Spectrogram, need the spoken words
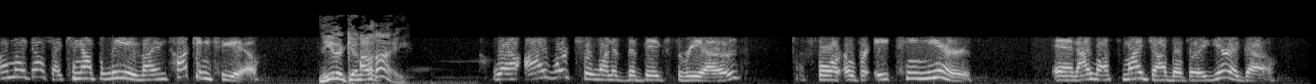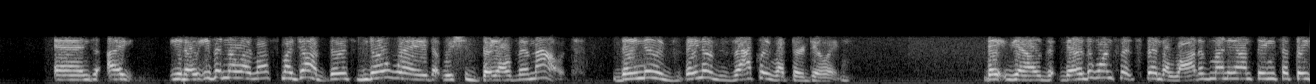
Oh, my gosh, I cannot believe I am talking to you. Neither can oh. I. Well, I worked for one of the big three O's for over 18 years, and I lost my job over a year ago. And I, you know, even though I lost my job, there's no way that we should bail them out. They knew, they know exactly what they're doing. They, you know, they're the ones that spend a lot of money on things that they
